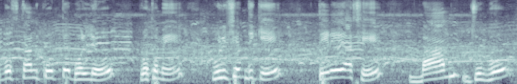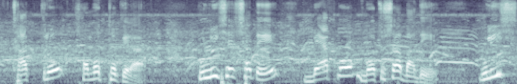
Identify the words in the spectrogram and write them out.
অবস্থান করতে বললেও প্রথমে পুলিশের দিকে তেড়ে আসে বাম যুব ছাত্র সমর্থকেরা। পুলিশের সাথে ব্যাপক বচসা বাঁধে পুলিশ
